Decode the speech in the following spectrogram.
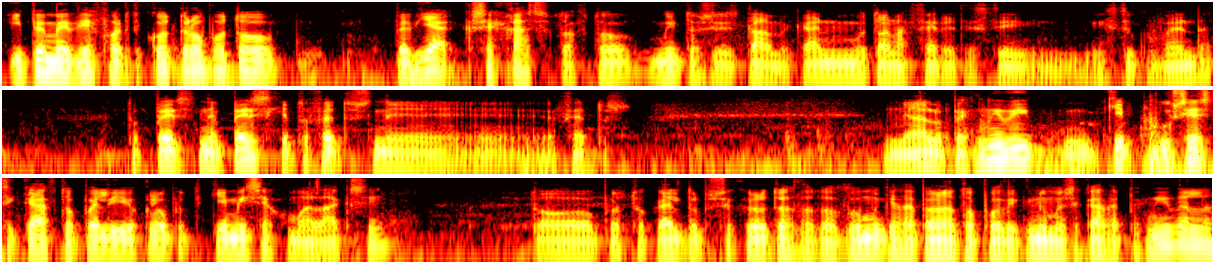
είπε με διαφορετικό τρόπο το παιδιά ξεχάστε το αυτό, μην το συζητάμε καν, μην το αναφέρετε στη, στη κουβέντα. Το πέρσι είναι πέρσι και το φέτος είναι φέτος με άλλο παιχνίδι και ουσιαστικά αυτό που έλεγε ο Κλόπ ότι και εμείς έχουμε αλλάξει. Το προς το καλύτερο, προ το χειρότερο θα το δούμε και θα πρέπει να το αποδεικνύουμε σε κάθε παιχνίδι, αλλά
